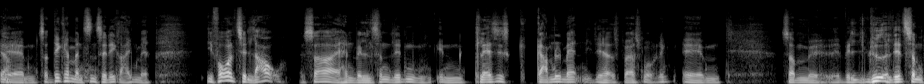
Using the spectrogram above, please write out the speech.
Ja. Øhm, så det kan man sådan set ikke regne med. I forhold til Lav, så er han vel sådan lidt en, en klassisk gammel mand i det her spørgsmål, ikke? Øhm, som øh, vel lyder lidt som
